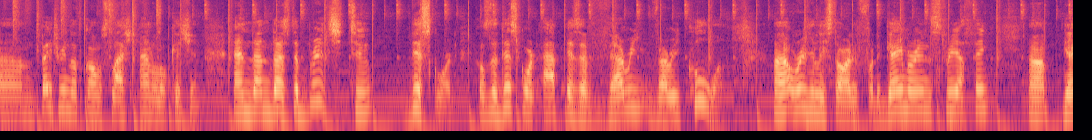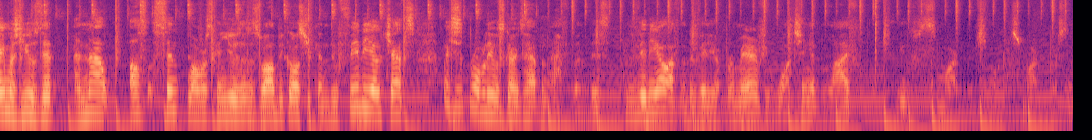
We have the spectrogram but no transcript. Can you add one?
um, patreon.com slash analog kitchen. And then there's the bridge to Discord, because the Discord app is a very, very cool one. Uh, originally started for the gamer industry, I think. Uh, gamers used it, and now us synth lovers can use it as well because you can do video chats, which is probably what's going to happen after this video, after the video premiere, if you're watching it live. You smart, smart, smart person.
